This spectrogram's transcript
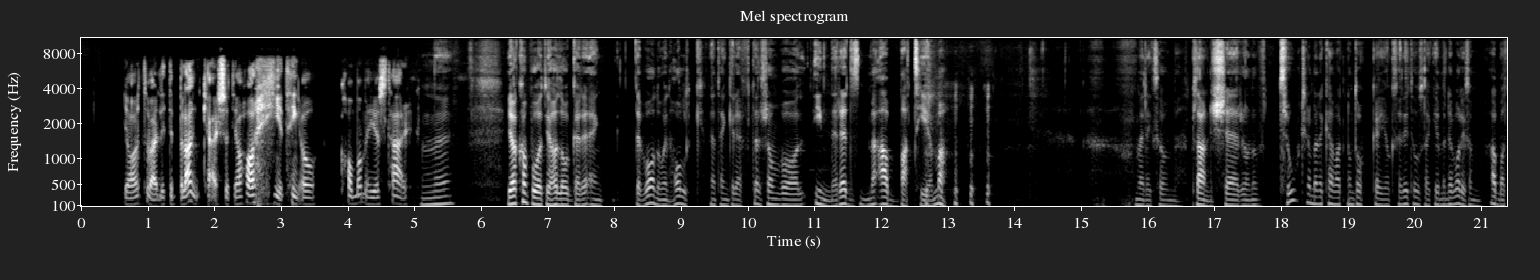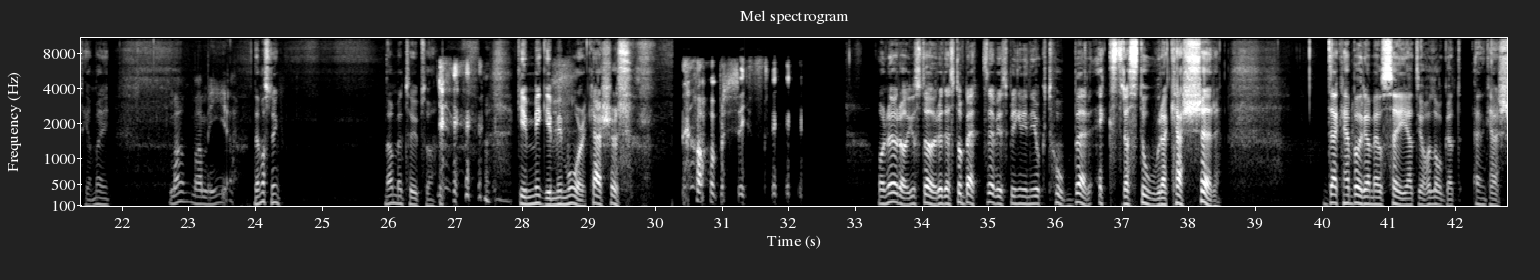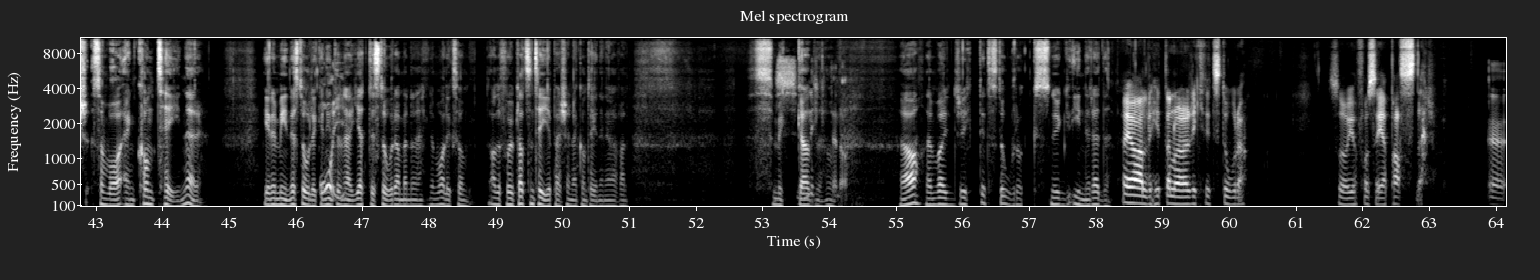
Jag är tyvärr lite blank här så jag har ingenting att komma med just här. Nej. Jag kom på att jag har loggat en, det var nog en holk när jag tänker efter, som var inredd med ABBA-tema. med liksom planscher och tror till och med det kan ha varit någon docka i också, jag är lite osäker, men det var liksom ABBA-tema i. Mamma Mia. Den var snygg. Ja men typ så. gimme, gimme more cashes. ja, precis. Och nu då, ju större desto bättre. Vi springer in i oktober. Extra stora cacher. Där kan jag börja med att säga att jag har loggat en cache som var en container. I den mindre storleken, Oj. inte den här jättestora men det var liksom, ja det får ju plats en 10 pers i den här containern i alla fall. Smyckad. Snyggt ändå. Ja, den var riktigt stor och snygg inredd. Jag har aldrig hittat några riktigt stora. Så jag får säga pass där. Uh,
